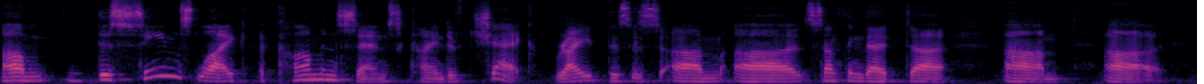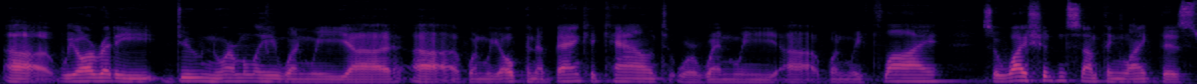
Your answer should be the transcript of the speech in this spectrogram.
Um, this seems like a common sense kind of check, right? This is um, uh, something that uh, um, uh, uh we already do normally when we uh, uh, when we open a bank account or when we when we fly. So why shouldn't something like this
